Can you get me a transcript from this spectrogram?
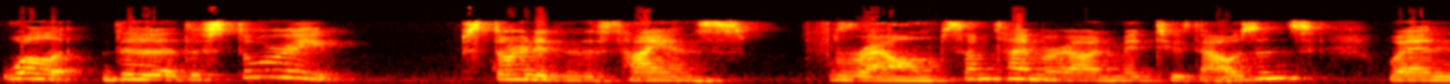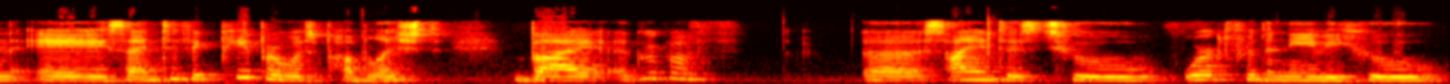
Well, the the story started in the science realm sometime around mid 2000s when a scientific paper was published by a group of uh, scientists who worked for the Navy who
